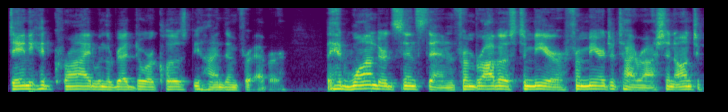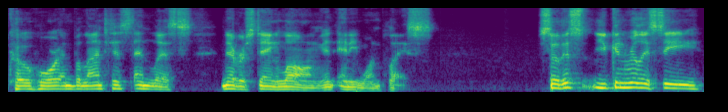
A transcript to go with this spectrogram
Dany had cried when the red door closed behind them forever. They had wandered since then, from Braavos to Myr, from Myr to Tyrosh, and on to Qohor and Volantis and Lys, never staying long in any one place. So this you can really see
